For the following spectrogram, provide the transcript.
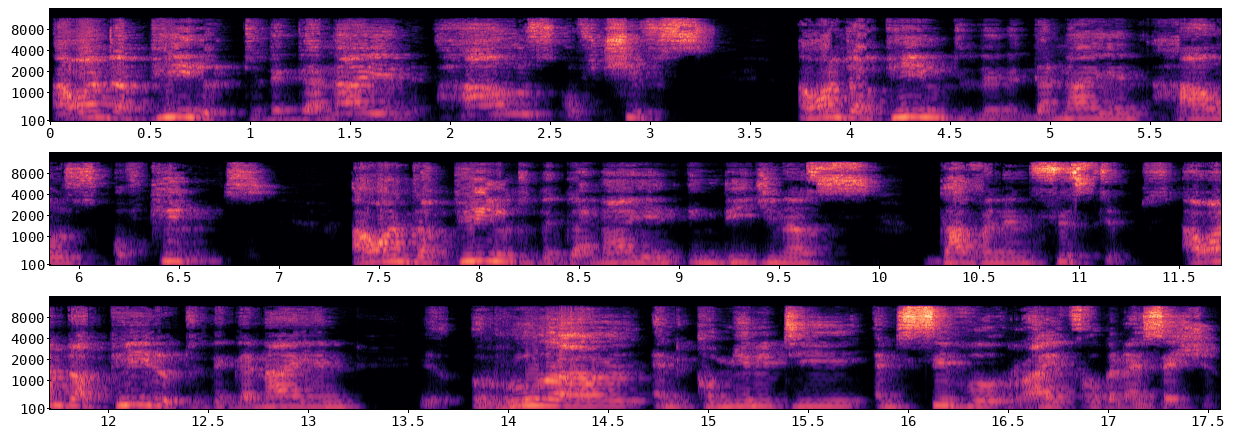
I want to appeal to the Ghanaian House of Chiefs. I want to appeal to the Ghanaian House of Kings. I want to appeal to the Ghanaian indigenous governance systems. I want to appeal to the Ghanaian rural and community and civil rights organization.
